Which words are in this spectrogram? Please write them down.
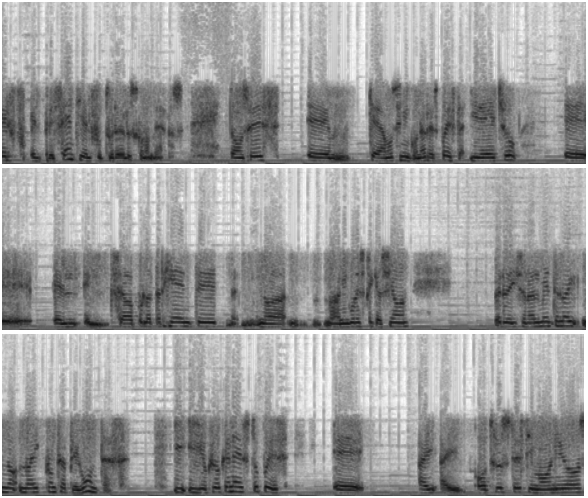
el, presente y el futuro de los colombianos. Entonces, quedamos sin ninguna respuesta. Y de hecho, él, se va por la tarjeta, no da, ninguna explicación, pero adicionalmente no hay, no, no hay contrapreguntas. Y, yo creo que en esto, pues, eh, hay, otros testimonios,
